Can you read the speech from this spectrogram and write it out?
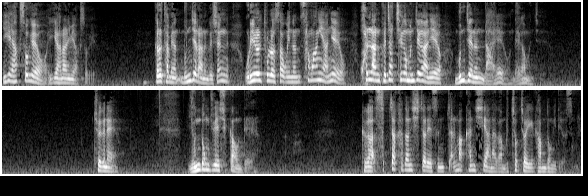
이게 약속이에요. 이게 하나님의 약속이에요. 그렇다면 문제라는 것은 우리를 둘러싸고 있는 상황이 아니에요. 환란 그 자체가 문제가 아니에요. 문제는 나예요. 내가 문제. 최근에 윤동주의 시 가운데 그가 습작하던 시절에 쓴 짤막한 시 하나가 무척 저에게 감동이 되었습니다.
